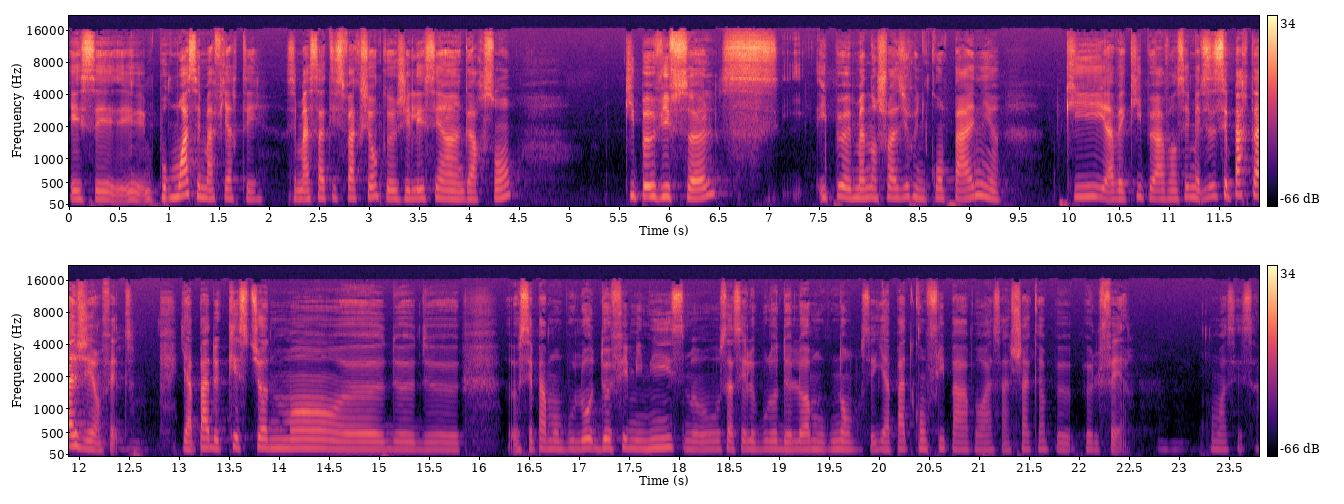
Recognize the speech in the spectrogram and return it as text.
Et c'est, pour moi, c'est ma fierté. C'est ma satisfaction que j'ai laissé un garçon qui peut vivre seul. Il peut maintenant choisir une compagne qui, avec qui peut avancer. Mais c'est partagé, en fait. Il n'y a pas de questionnement euh, de... de euh, c'est pas mon boulot de féminisme ou ça c'est le boulot de l'homme. Non, il n'y a pas de conflit par rapport à ça. Chacun peut, peut le faire. Pour moi, c'est ça.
